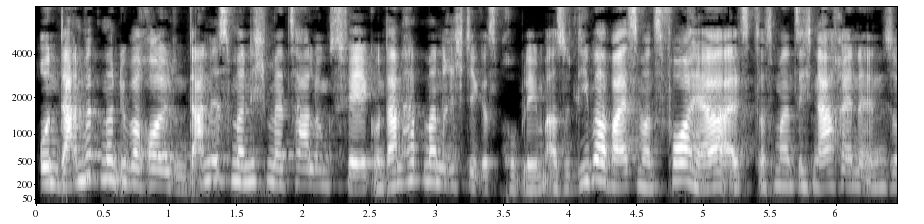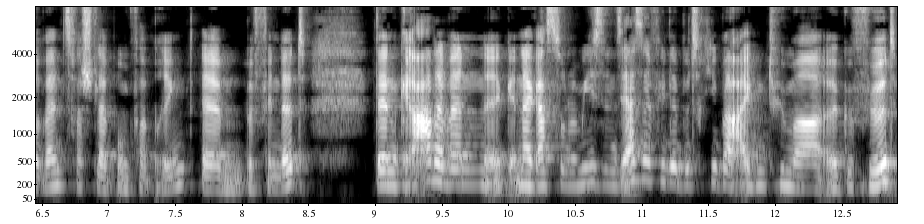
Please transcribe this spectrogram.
und dann wird man überrollt und dann ist man nicht mehr zahlungsfähig und dann hat man ein richtiges Problem. Also lieber weiß man es vorher, als dass man sich nachher in einer Insolvenzverschleppung verbringt, ähm, befindet. Denn gerade wenn äh, in der Gastronomie sind sehr, sehr viele Betriebe Eigentümer äh, geführt,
